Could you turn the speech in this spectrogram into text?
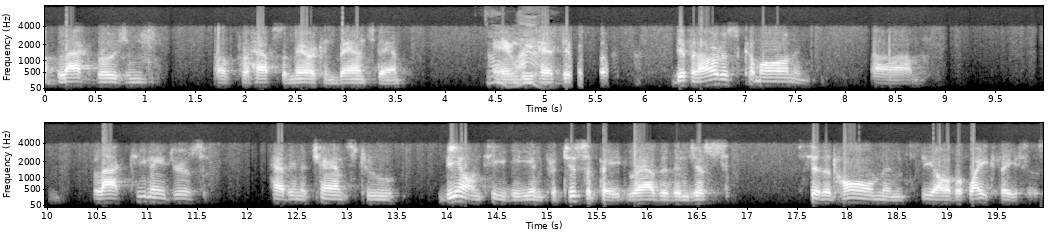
a black version of perhaps American Bandstand. Oh, and wow. we had different different artists come on and um, black teenagers having a chance to be on TV and participate rather than just sit at home and see all the white faces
